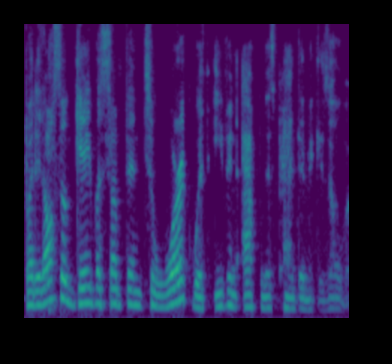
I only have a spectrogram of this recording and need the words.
but it also gave us something to work with even after this pandemic is over.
